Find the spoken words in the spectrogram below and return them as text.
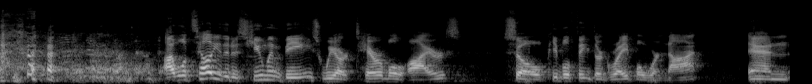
I will tell you that as human beings, we are terrible liars. So people think they're great, but we're not. And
